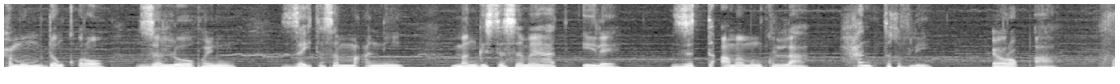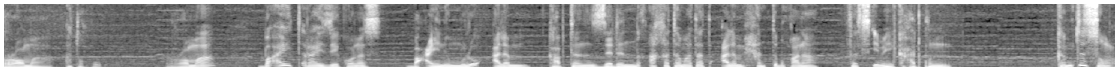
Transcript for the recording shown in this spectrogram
ሕሙም ደንቆሮ ዘለዎ ኮይኑ ዘይተሰማዓኒ መንግስተ ሰማያት ኢለ ዝተኣማመንኩላ ሓንቲ ክፍሊ ኤውሮጳ ሮማ ኣተኹ። ሮማ ብኣይ ጥራይ ዘይኮነስ ብዓይኒ ምሉእ ዓለም ካብተን ዘደንቓ ከተማታት ዓለም ሓንቲ ምዃና ፈጺመ ኣይከሓድኩን። ከምቲ ዝሰምዖ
